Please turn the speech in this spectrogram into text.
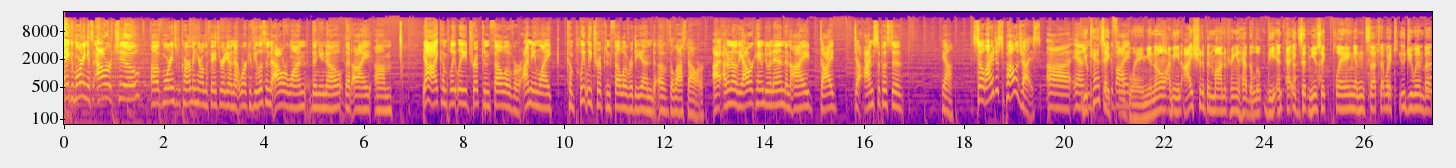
Hey, good morning. It's hour two of Mornings with Carmen here on the Faith Radio Network. If you listen to hour one, then you know that I, um, yeah, I completely tripped and fell over. I mean, like, completely tripped and fell over the end of the last hour. I, I don't know. The hour came to an end and I died. di- I'm supposed to, yeah. So I just apologize. Uh, and You can't take goodbye. full blame, you know. I mean, I should have been monitoring and had the the exit music playing and such. That would have cued you in, but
